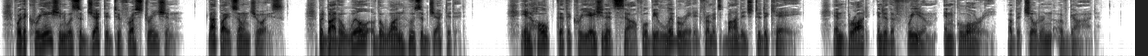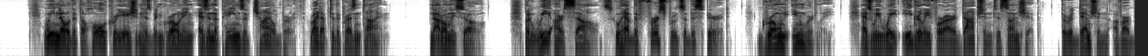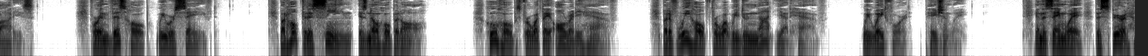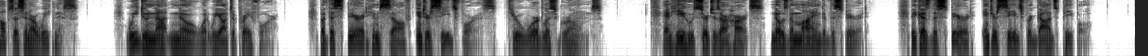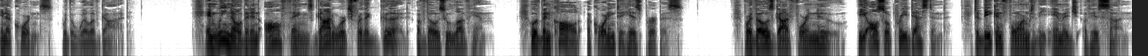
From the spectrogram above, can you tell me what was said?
For the creation was subjected to frustration not by its own choice but by the will of the one who subjected it in hope that the creation itself will be liberated from its bondage to decay and brought into the freedom and glory of the children of god. We know that the whole creation has been groaning as in the pains of childbirth right up to the present time. Not only so but we ourselves who have the first fruits of the spirit groan inwardly as we wait eagerly for our adoption to sonship the redemption of our bodies. For in this hope we were saved. But hope that is seen is no hope at all. Who hopes for what they already have? But if we hope for what we do not yet have we wait for it patiently. In the same way the spirit helps us in our weakness we do not know what we ought to pray for but the spirit himself intercedes for us through wordless groans. And he who searches our hearts knows the mind of the spirit because the spirit intercedes for god's people in accordance with the will of god. And we know that in all things god works for the good of those who love him who have been called according to his purpose. For those god foreknew he also predestined to be conformed to the image of his son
